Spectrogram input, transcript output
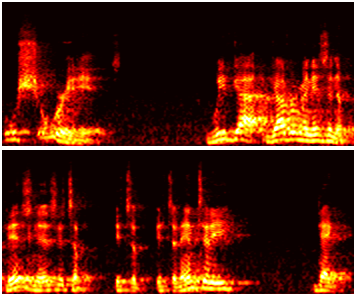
For sure it is. We've got government isn't a business, it's a it's a it's an entity that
